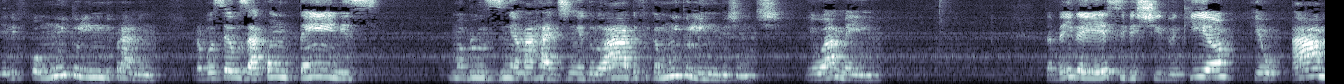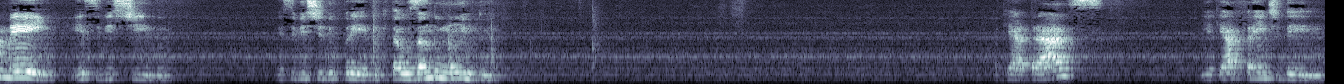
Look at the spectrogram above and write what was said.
Ele ficou muito lindo pra mim. Pra você usar com tênis, uma blusinha amarradinha do lado, fica muito lindo, gente. Eu amei. Também ganhei esse vestido aqui, ó, que eu amei esse vestido. Esse vestido preto, que tá usando muito. Aqui atrás e aqui a frente dele.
